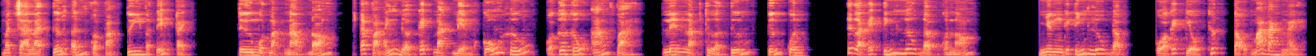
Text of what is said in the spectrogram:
mà trả lại tướng ấn của Phạm Tuy và Đế Trạch. Từ một mặt nào đó đã phản ánh được cách đặc điểm cố hữu của cơ cấu áo vải lên làm thừa tướng, tướng quân, tức là cái tính lưu động của nó. Nhưng cái tính lưu động của cái kiểu thức tẩu mã đăng này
